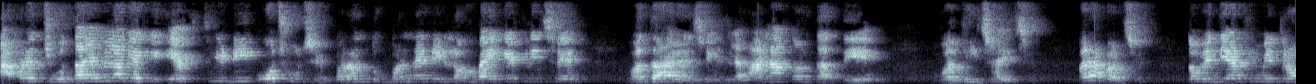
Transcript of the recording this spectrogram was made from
આપણે જોતા એમ લાગે કે F થી D ઓછું છે, પરંતુ બંનેની લંબાઈ કેટલી છે? વધારે છે, એટલે આના કરતા તે વધી જાય છે. બરાબર છે. તો વિદ્યાર્થી મિત્રો,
